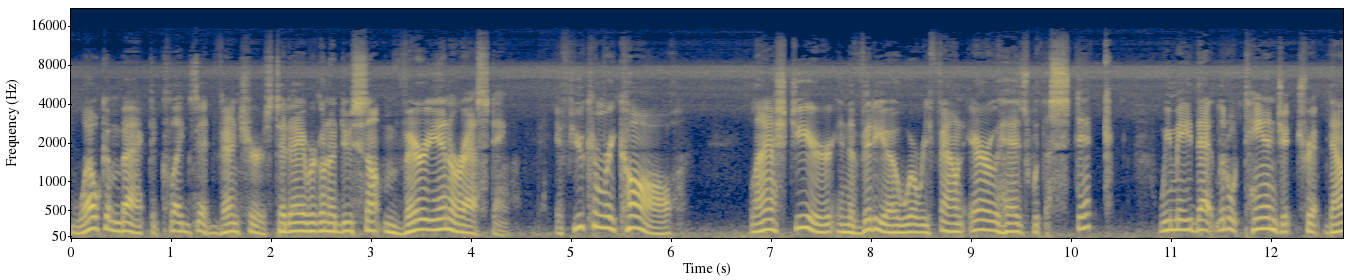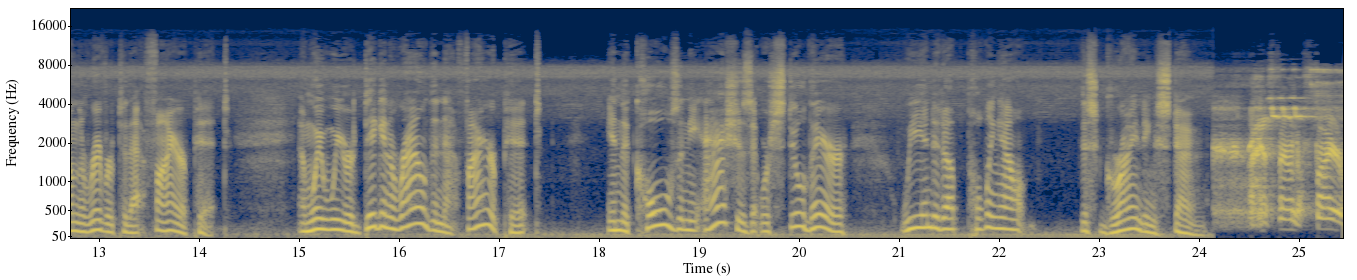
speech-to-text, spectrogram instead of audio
Welcome back to Clegg's Adventures. Today we're going to do something very interesting. If you can recall, last year in the video where we found arrowheads with a stick, we made that little tangent trip down the river to that fire pit. And when we were digging around in that fire pit, in the coals and the ashes that were still there, we ended up pulling out this grinding stone. I have found a fire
